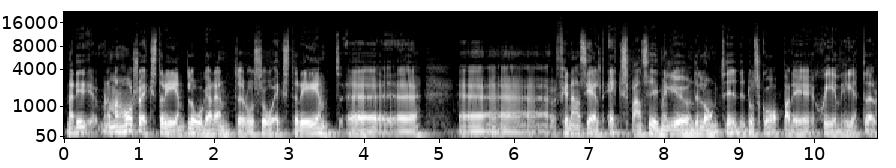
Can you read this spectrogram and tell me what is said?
när, det, när man har så extremt låga räntor och så extremt eh, eh, finansiellt expansiv miljö under lång tid, då skapar det skevheter.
